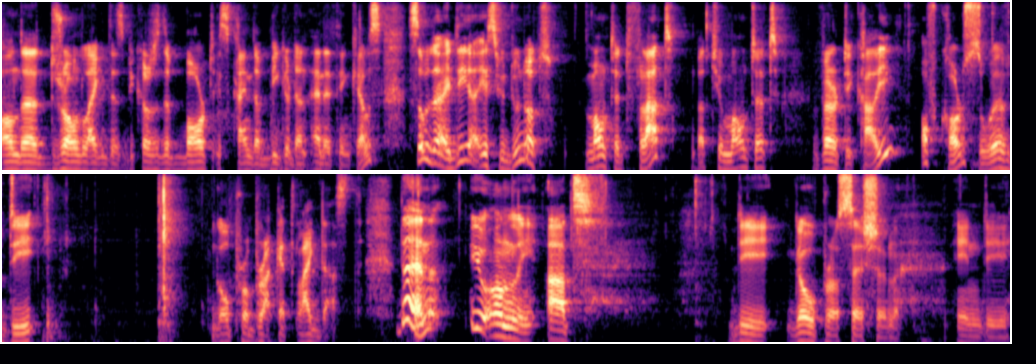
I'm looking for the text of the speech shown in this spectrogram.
on the drone like this because the board is kind of bigger than anything else. So the idea is you do not mount it flat, but you mount it vertically, of course, with the GoPro bracket like that. Then you only add the GoPro session in the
